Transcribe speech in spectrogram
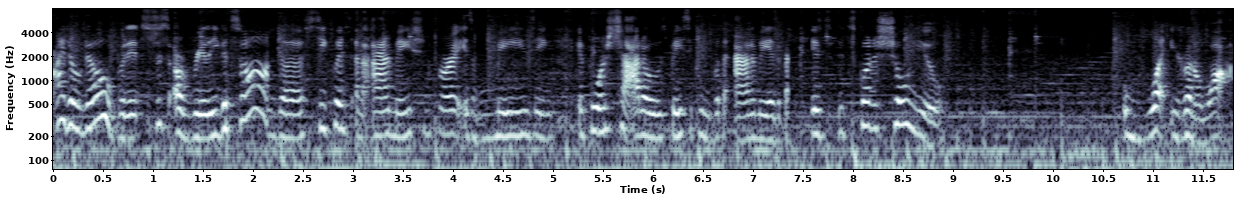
I don't know, but it's just a really good song. The sequence and the animation for it is amazing. It foreshadows basically what the anime is about. It's, it's going to show you what you're going to watch.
